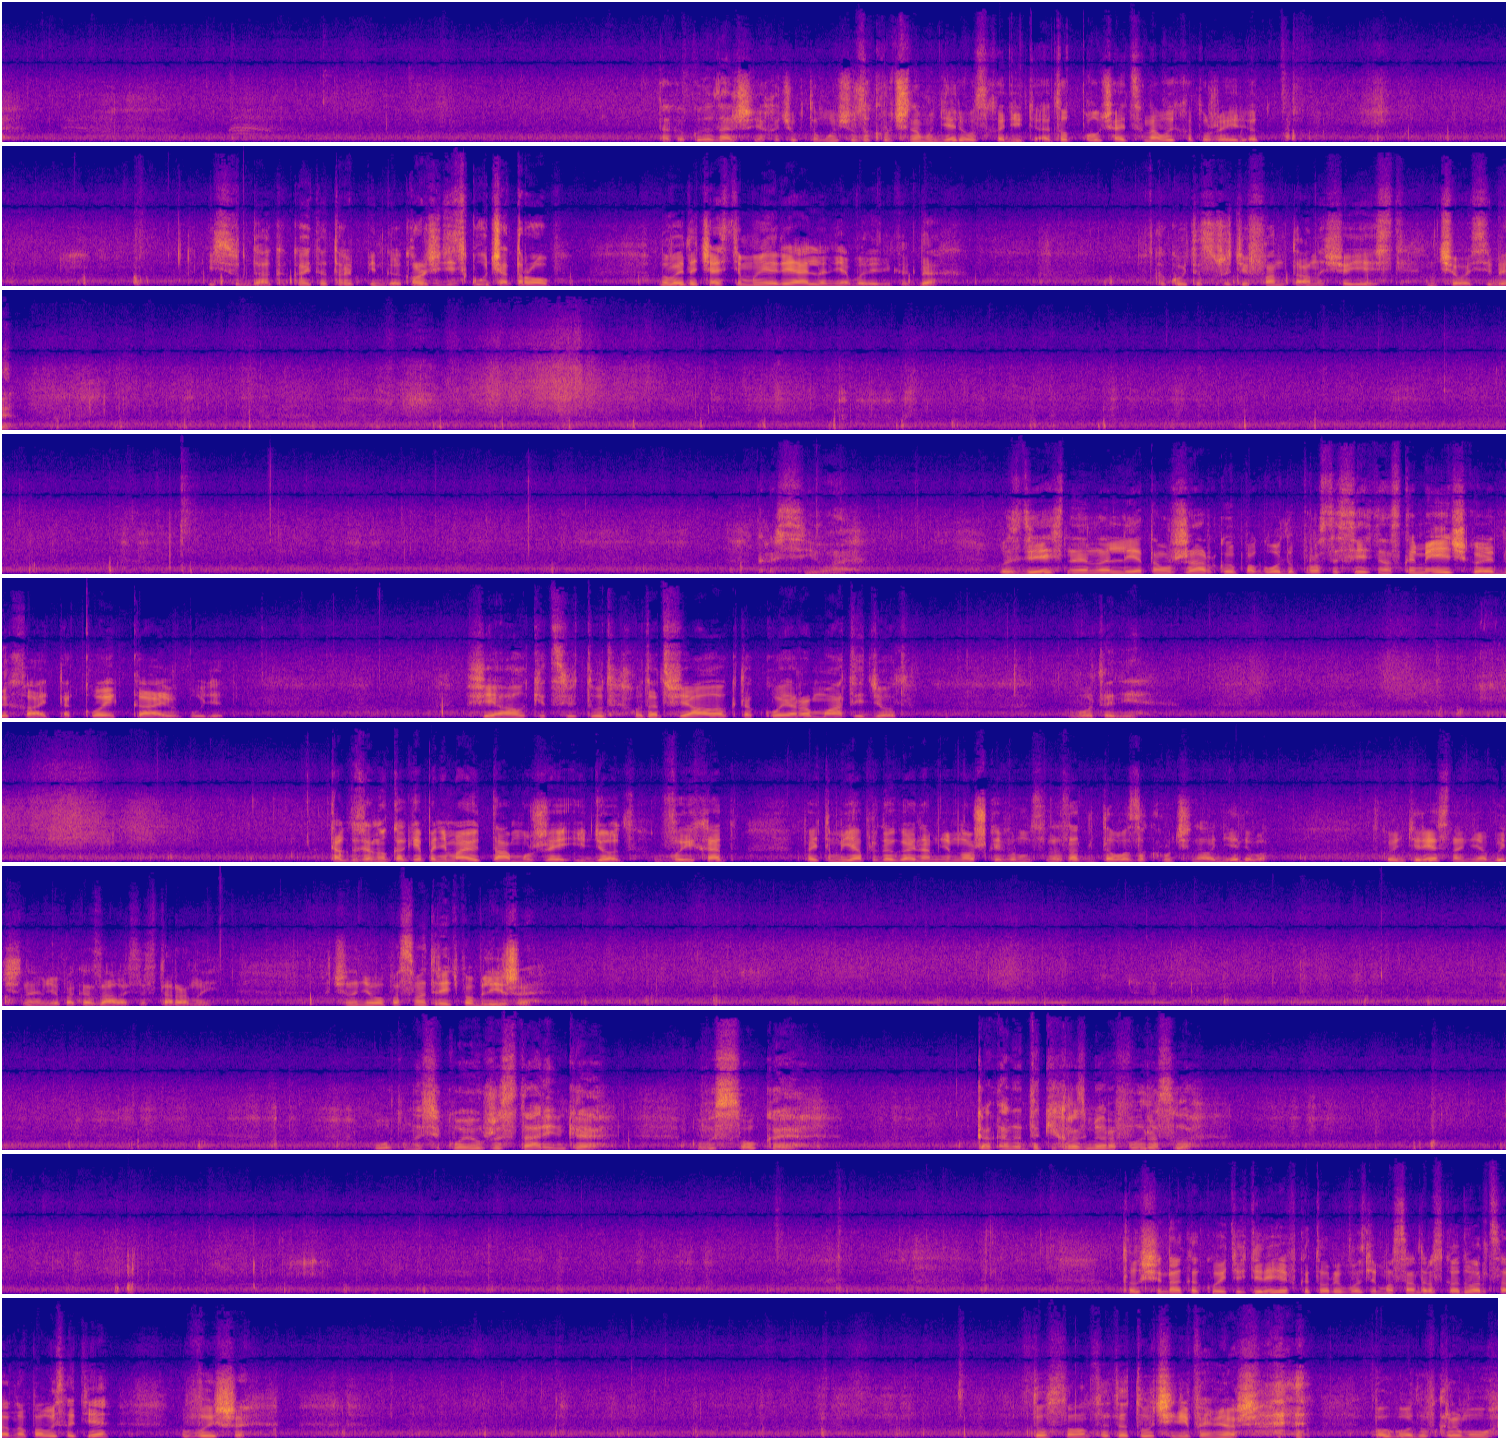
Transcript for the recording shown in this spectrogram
Так, а куда дальше? Я хочу к тому еще закрученному дереву сходить, а тут, получается, на выход уже идет. И сюда какая-то тропинка. Короче, здесь куча троп. Но в этой части мы реально не были никогда. Тут Какой-то, слушайте, фонтан еще есть. Ничего себе. Красиво. Здесь, наверное, летом в жаркую погоду просто сесть на скамеечку и отдыхать. Такой кайф будет. Фиалки цветут. Вот от фиалок такой аромат идет. Вот они. Так, друзья, ну как я понимаю, там уже идет выход. Поэтому я предлагаю нам немножко вернуться назад до того закрученного дерева. Такое интересное, необычное мне показалось со стороны. Хочу на него посмотреть поближе. Вот она, секвойя уже старенькая, высокая. Как она таких размеров выросла? Толщина, как у этих деревьев, которые возле Массандровского дворца, но по высоте выше. То солнце, то тучи, не поймешь. Погоду в Крыму.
